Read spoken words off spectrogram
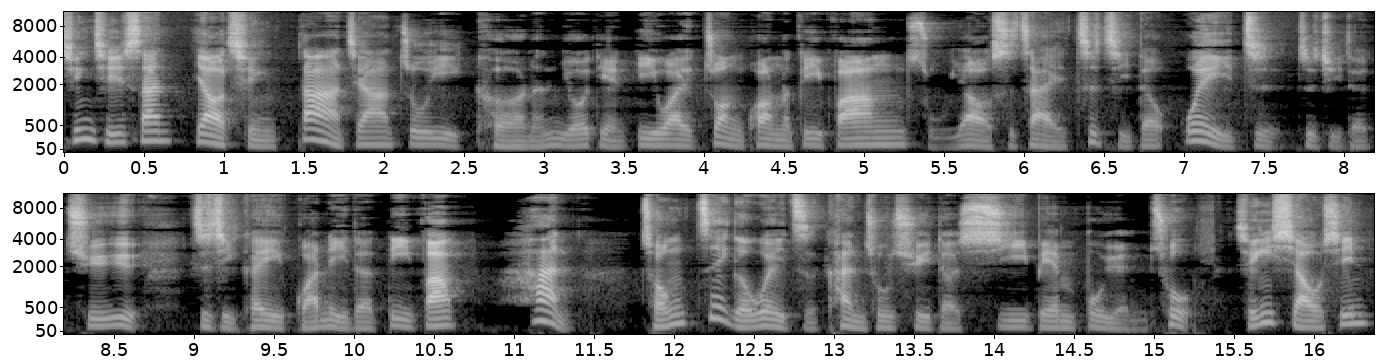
星期三要请大家注意，可能有点意外状况的地方，主要是在自己的位置、自己的区域、自己可以管理的地方和从这个位置看出去的西边不远处，请小心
